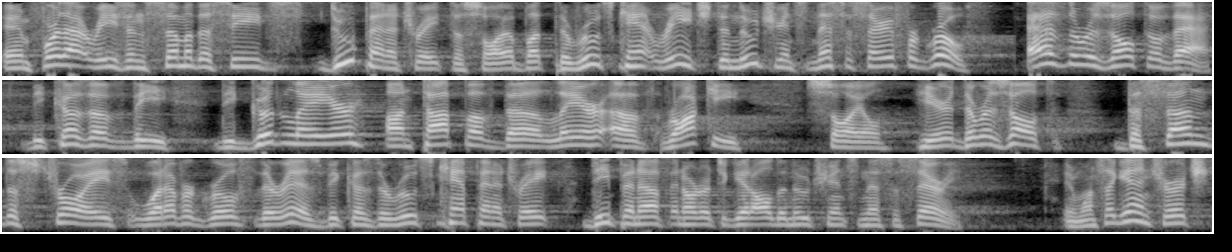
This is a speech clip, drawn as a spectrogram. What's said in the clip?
And for that reason, some of the seeds do penetrate the soil, but the roots can't reach the nutrients necessary for growth. As the result of that, because of the, the good layer on top of the layer of rocky soil here, the result, the sun destroys whatever growth there is because the roots can't penetrate deep enough in order to get all the nutrients necessary. And once again, church,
